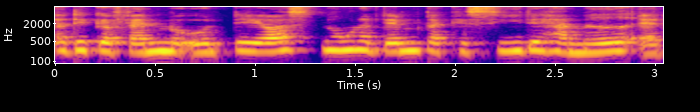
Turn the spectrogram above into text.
og det gør fandme ondt. Det er også nogle af dem, der kan sige det her med, at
